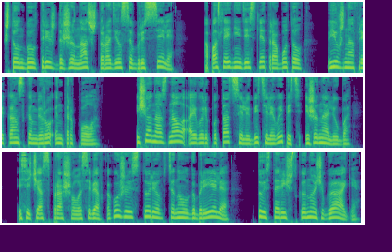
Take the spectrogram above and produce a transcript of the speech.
что он был трижды женат, что родился в Брюсселе, а последние десять лет работал в Южноафриканском бюро Интерпола. Еще она знала о его репутации любителя выпить и жена Люба, и сейчас спрашивала себя, в какую же историю он втянул Габриэля в ту историческую ночь в Гааге.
